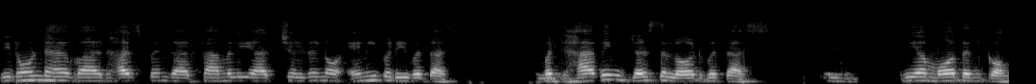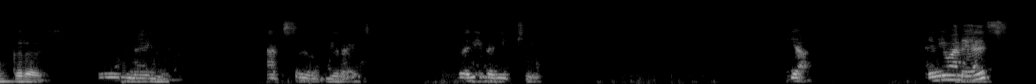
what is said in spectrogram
we don't have our husbands, our family, our children, or anybody with us. But Mm. having just the Lord with us, Mm. we are more than conquerors. Amen. Absolutely right. Very, very true. Yeah. Anyone else?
